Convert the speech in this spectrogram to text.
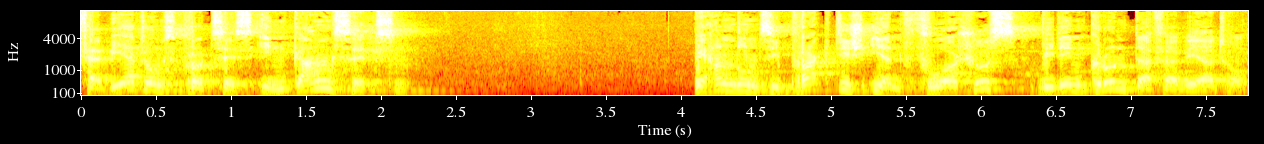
Verwertungsprozess in Gang setzen, behandeln Sie praktisch Ihren Vorschuss wie den Grund der Verwertung.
